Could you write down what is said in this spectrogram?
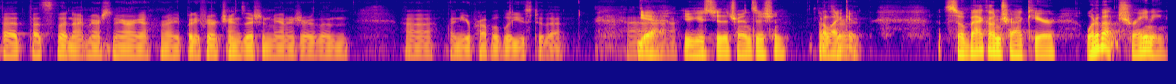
that that's the nightmare scenario, right? But if you're a transition manager, then uh, then you're probably used to that. yeah, you're used to the transition. I like right. it. So back on track here. What about training?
